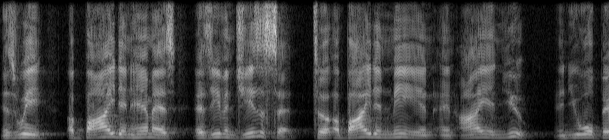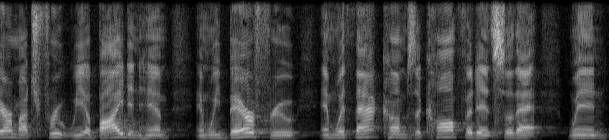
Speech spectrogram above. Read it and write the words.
As we abide in him, as, as even Jesus said, to abide in me and, and I in you, and you will bear much fruit. We abide in him and we bear fruit, and with that comes the confidence so that when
